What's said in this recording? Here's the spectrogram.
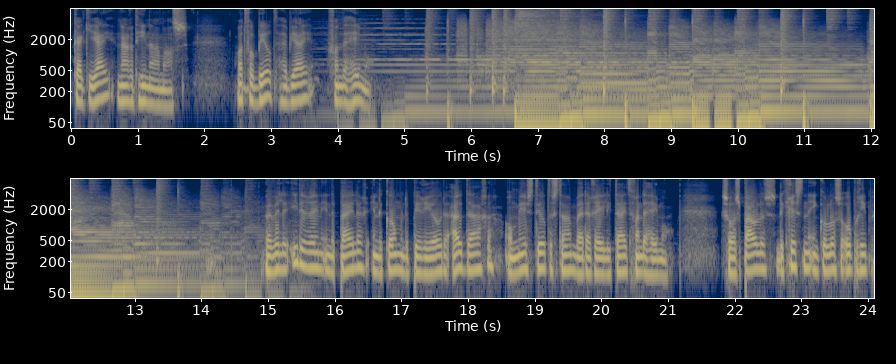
kijk jij naar het hiernamaals? Wat voor beeld heb jij van de hemel? Wij willen iedereen in de pijler in de komende periode uitdagen om meer stil te staan bij de realiteit van de hemel. Zoals Paulus de christenen in Colosse opriep,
